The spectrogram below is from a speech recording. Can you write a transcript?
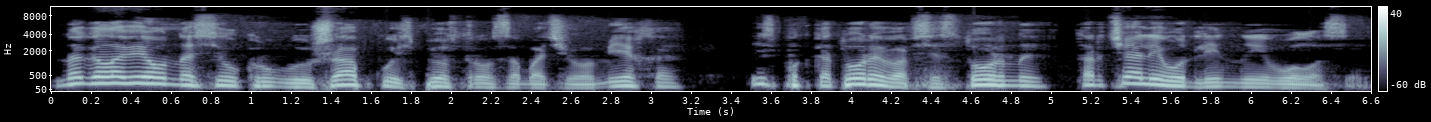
На голове он носил круглую шапку из пестрого собачьего меха, из-под которой во все стороны торчали его длинные волосы.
